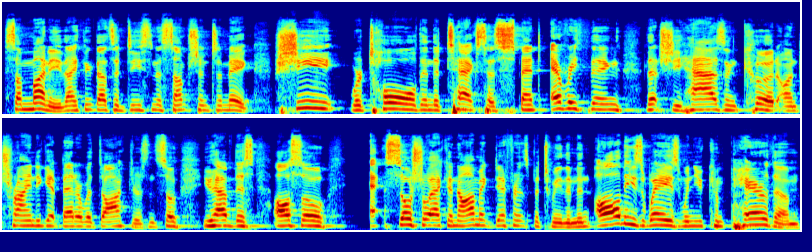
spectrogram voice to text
some money. I think that's a decent assumption to make. She, we're told in the text, has spent everything that she has and could on trying to get better with doctors. And so, you have this also social economic difference between them. In all these ways, when you compare them,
